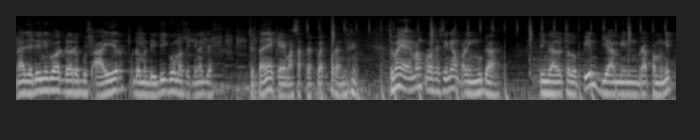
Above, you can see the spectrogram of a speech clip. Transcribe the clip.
Nah jadi ini gua udah rebus air udah mendidih gua masukin aja. Ceritanya kayak masak reflektor aja cuma ya emang proses ini yang paling mudah. Tinggal celupin diamin berapa menit?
